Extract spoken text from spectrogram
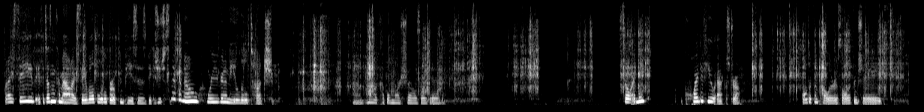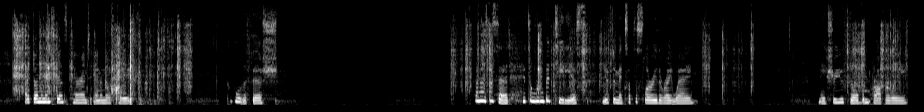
But I save, if it doesn't come out, I save all the little broken pieces because you just never know where you're going to need a little touch. Um, have a couple more shells I did. So I make quite a few extra, all different colors, all different shades. I've done them in transparent and in opaque. A couple of the fish. And as I said, it's a little bit tedious. You have to mix up the slurry the right way. Make sure you fill them properly.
